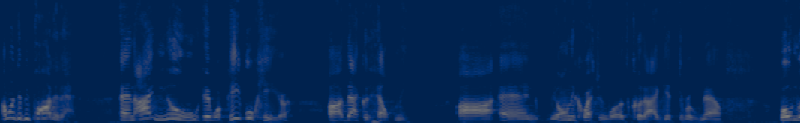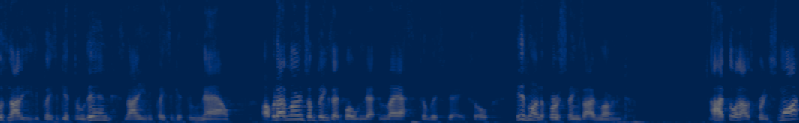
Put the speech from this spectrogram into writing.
I wanted to be part of that. And I knew there were people here uh, that could help me. Uh, and the only question was, could I get through? Now, Bowdoin was not an easy place to get through then. It's not an easy place to get through now. Uh, but I learned some things at Bowdoin that last to this day. So here's one of the first things I learned. I thought I was pretty smart.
